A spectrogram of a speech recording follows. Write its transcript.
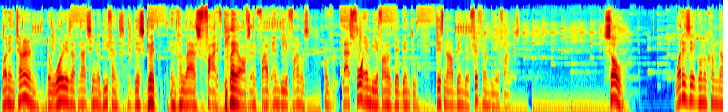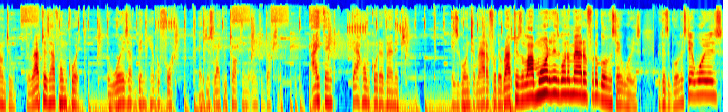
But in turn, the Warriors have not seen a defense this good in the last five playoffs and five NBA finals, last four NBA finals they've been to. This now been their fifth NBA finals. So, what is it going to come down to? The Raptors have home court. The Warriors have been here before. And just like we talked in the introduction, I think that home court advantage is going to matter for the Raptors a lot more than it's going to matter for the Golden State Warriors. Because the Golden State Warriors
